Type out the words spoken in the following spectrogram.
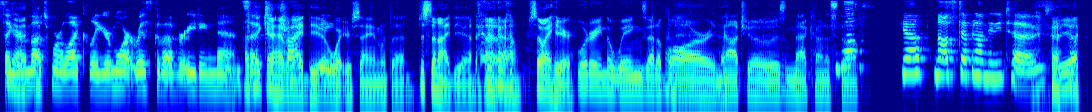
So yeah, you're much I, more likely, you're more at risk of overeating then. I think I have an idea of what you're saying with that. Just an idea. I don't know. so I hear. Ordering the wings at a uh. bar and nachos and that kind of stuff. Yeah, not stepping on any toes. yep.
